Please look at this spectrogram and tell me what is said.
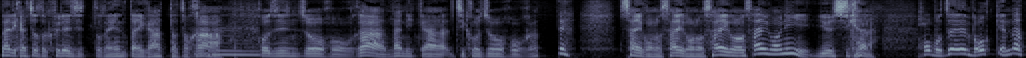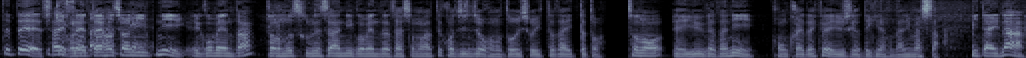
何かちょっとクレジットの延滞があったとか、個人情報が何か自己情報があって、最後の最後の最後の最後に融資が ほぼ全部 OK になってて、最後連帯保証人にご面談、その娘さんにご面談させてもらって個人情報の同意書をいただいたと。その、えー、夕方に、今回だけは融資ができなくなりました。みたいな、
